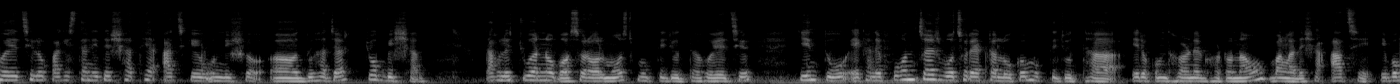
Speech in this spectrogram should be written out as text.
হয়েছিল পাকিস্তানিদের সাথে আজকে উনিশশো দু সাল। তাহলে চুয়ান্ন বছর অলমোস্ট মুক্তিযোদ্ধা হয়েছে। কিন্তু এখানে পঞ্চাশ বছর একটা লোকও মুক্তিযোদ্ধা এরকম ধরনের ঘটনাও বাংলাদেশে আছে এবং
